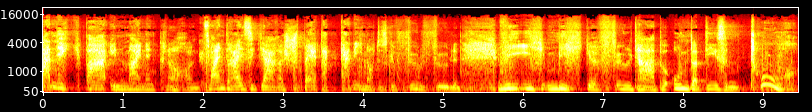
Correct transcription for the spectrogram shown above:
Panik war in meinen Knochen. 32 Jahre später kann ich noch das Gefühl fühlen, wie ich mich gefühlt habe unter diesem Tuch.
